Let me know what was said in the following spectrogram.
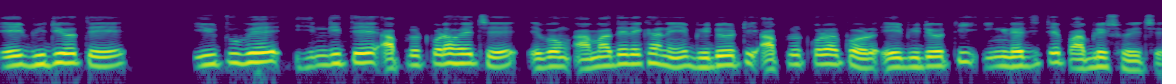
এই ভিডিওতে ইউটিউবে হিন্দিতে আপলোড করা হয়েছে এবং আমাদের এখানে ভিডিওটি আপলোড করার পর এই ভিডিওটি ইংরেজিতে পাবলিশ হয়েছে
